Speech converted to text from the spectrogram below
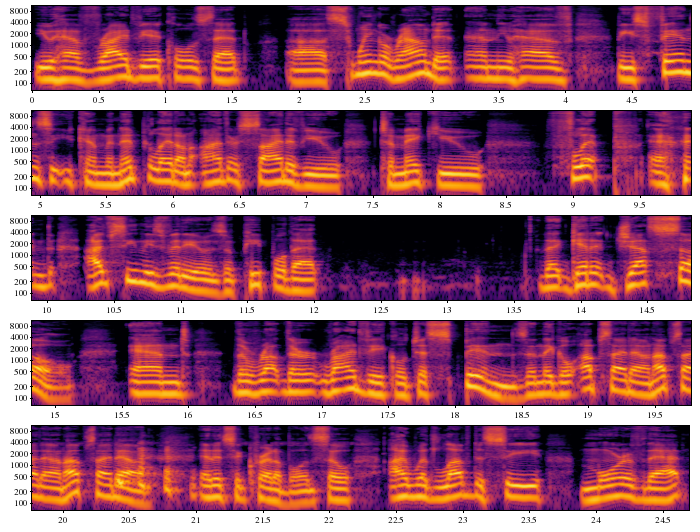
you have ride vehicles that uh, swing around it, and you have these fins that you can manipulate on either side of you to make you flip. And I've seen these videos of people that that get it just so, and the their ride vehicle just spins and they go upside down, upside down, upside down, and it's incredible. And so I would love to see more of that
